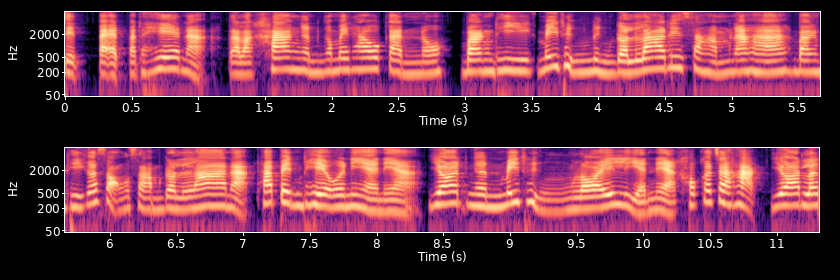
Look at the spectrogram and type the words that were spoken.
7-8 ประเทศอะ แต่ละค่างเงินก็ไม่เท่ากันเนาะบางทีไม่ถึง 1 ดอลลาร์ด้วยซ้ำนะคะ บางทีก็ 2-3 ดอลลาร์น่ะถ้าเป็นเพโอเนียเนี่ยยอดเงินไม่ถึงร้อยเหรียญเนี่ยเขาก็จะหักยอดละ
